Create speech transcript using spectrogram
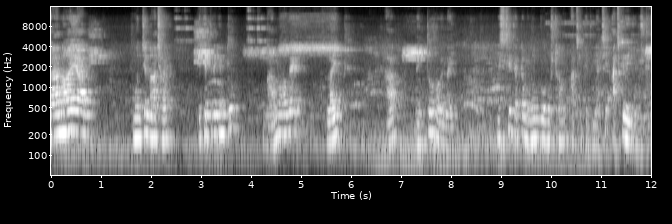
গান হয় আর মঞ্চে নাচ হয়। এক্ষেত্রে কিন্তু গানও হবে লাইভ আর নৃত্যও হবে লাইভ নিশ্চিত একটা মনোজ্ঞ অনুষ্ঠান আজকে পেতে যাচ্ছে আজকের এই অনুষ্ঠান।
